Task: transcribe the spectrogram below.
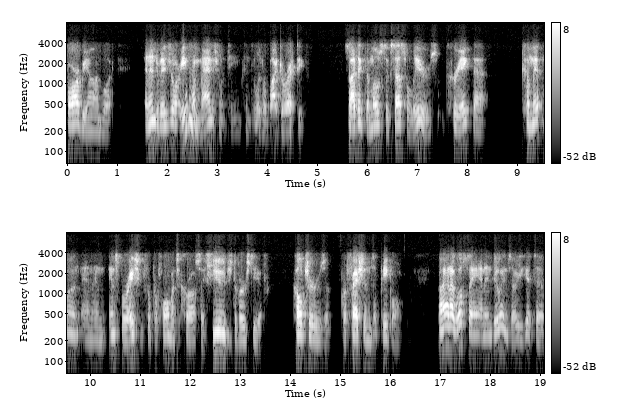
far beyond what an individual or even a management team can deliver by directive. So I think the most successful leaders create that commitment and an inspiration for performance across a huge diversity of cultures, of professions, of people. And I will say, and in doing so, you get to,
